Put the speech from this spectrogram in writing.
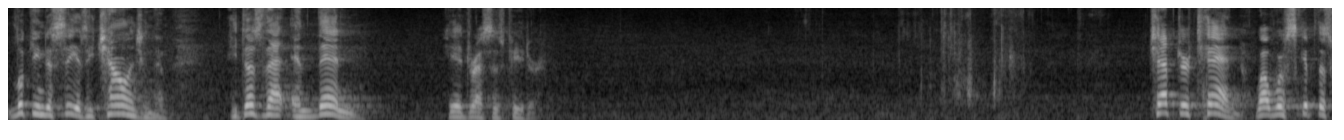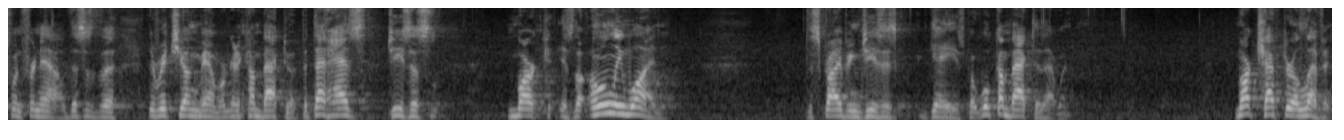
looking to see? Is he challenging them? He does that, and then he addresses Peter. Chapter 10. Well, we'll skip this one for now. This is the, the rich young man. We're going to come back to it. But that has Jesus. Mark is the only one describing Jesus' gaze. But we'll come back to that one. Mark chapter 11.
